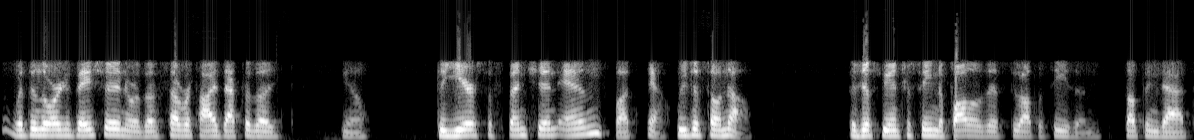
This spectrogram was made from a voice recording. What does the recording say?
within the organization or the sever ties after the, you know, the year suspension ends. But yeah, we just don't know. It'll just be interesting to follow this throughout the season. Something that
